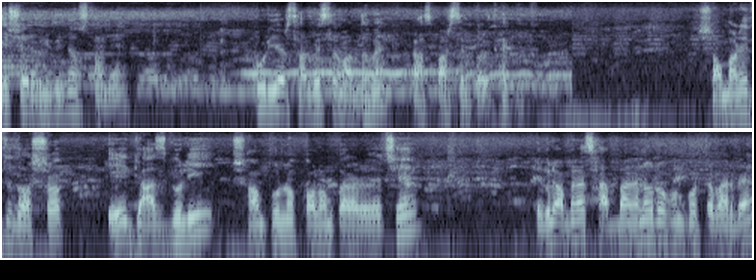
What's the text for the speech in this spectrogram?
দেশের বিভিন্ন স্থানে কুরিয়ার সার্ভিসের মাধ্যমে গাছ পার্সেল করে থাকি। সম্মানিত দর্শক, এই গাছগুলি সম্পূর্ণ কলম করা রয়েছে। এগুলো আপনারা ছাদ বাগানেও রোপণ করতে পারবেন।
